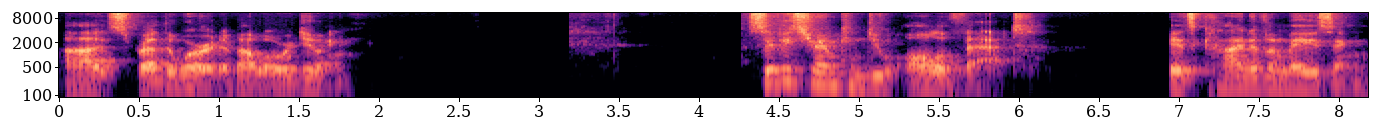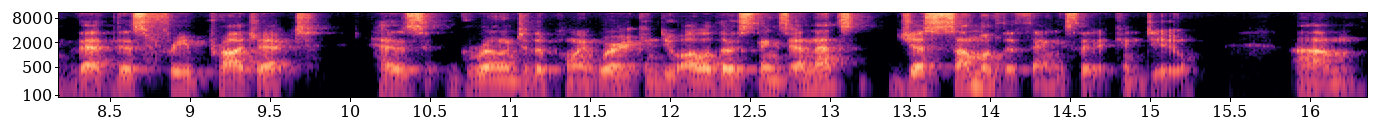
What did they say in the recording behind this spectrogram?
uh, spread the word about what we're doing. CiviCRM can do all of that. It's kind of amazing that this free project has grown to the point where it can do all of those things. And that's just some of the things that it can do. Um,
